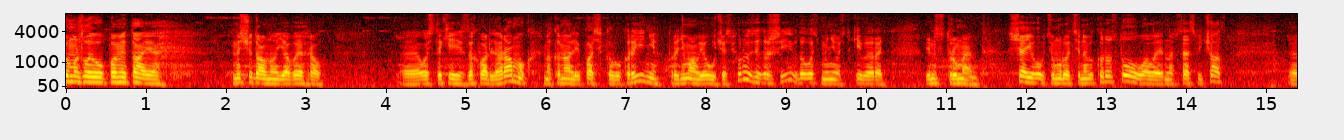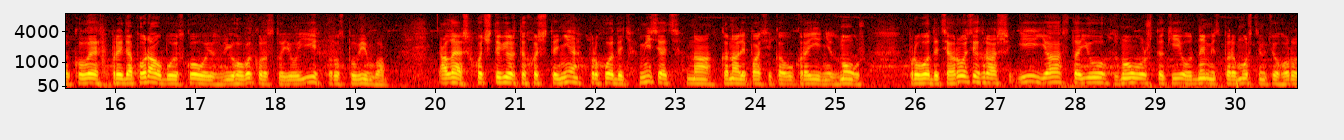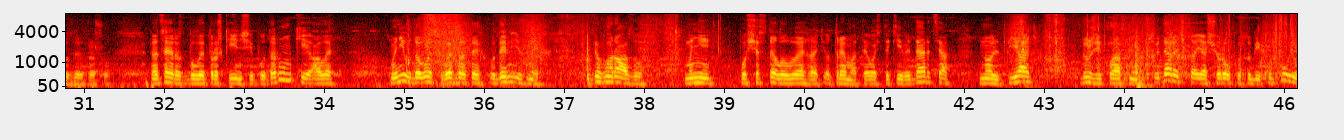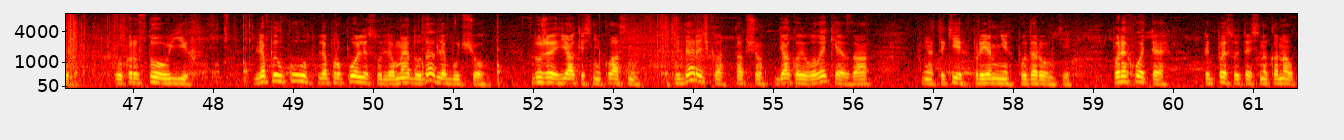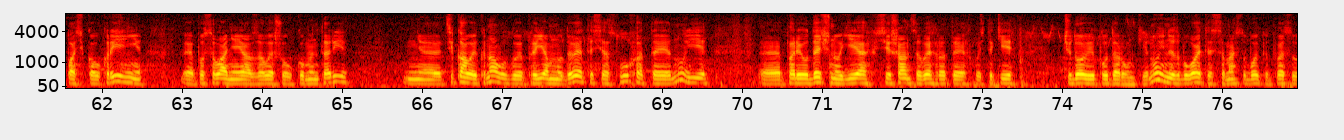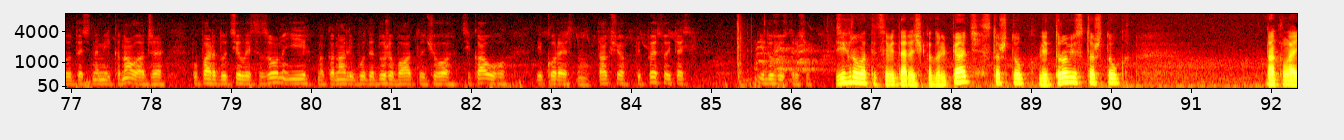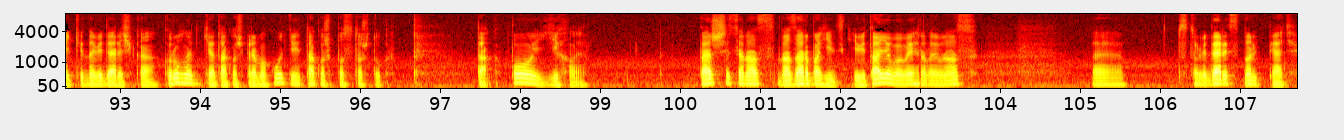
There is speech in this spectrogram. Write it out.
Хто, можливо, пам'ятає, нещодавно я виграв е, ось такий захват для рамок на каналі Пасіка в Україні. Приймав я участь у розіграші і вдалося мені ось такий виграти інструмент. Ще його в цьому році не використовував, але на все свій час. Е, Коли прийде пора, обов'язково його використаю і розповім вам. Але ж, хочете вірте, хочете ні, проходить місяць на каналі Пасіка в Україні знову ж проводиться розіграш, і я стаю знову ж таки одним із переможців цього розіграшу. На цей раз були трошки інші подарунки, але мені вдалося виграти один із них. Цього разу мені пощастило виграти, отримати ось такі відерця 0,5. Дуже класні відеречка. Я щороку собі купую, використовую їх для пилку, для прополісу, для меду, да, для будь-чого. Дуже якісні, класні відеречка. Так що дякую велике за е, такі приємні подарунки. Переходьте, підписуйтесь на канал Пасіка Україні. Е, Посилання я залишу в коментарі. Е, Цікавий канал, приємно дивитися, слухати. Ну і періодично є всі шанси виграти ось такі чудові подарунки. Ну і не забувайте саме собою підписуватись на мій канал, адже попереду цілий сезон і на каналі буде дуже багато чого цікавого і корисного. Так що підписуйтесь і до зустрічі. Зігрувати це відеречка 0,5 100 штук, літрові 100 штук. Наклейки на відеречка кругленькі, а також прямокутні, також по 100 штук. Так, поїхали. Перший це нас Назар Багінський. Вітаю, ви виграли у нас е, 100 відерець 0,5.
